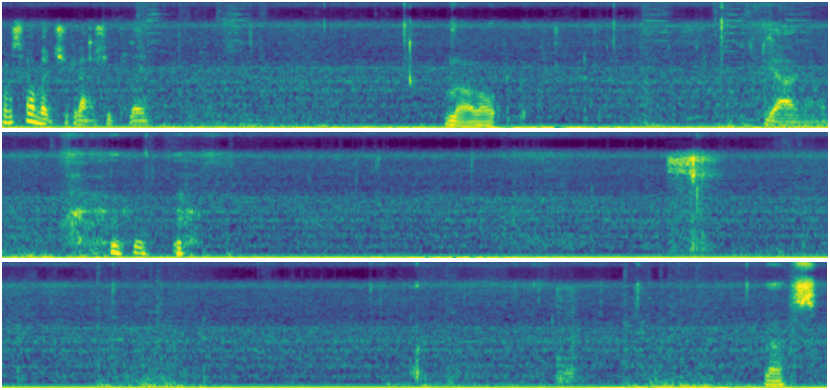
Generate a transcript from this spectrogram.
What's how much you can actually play? Not a lot. Yeah, I know. Nice.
